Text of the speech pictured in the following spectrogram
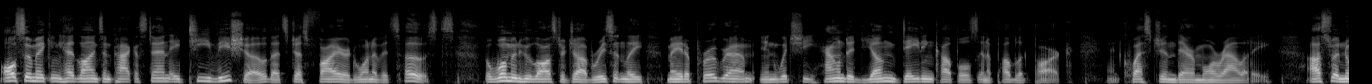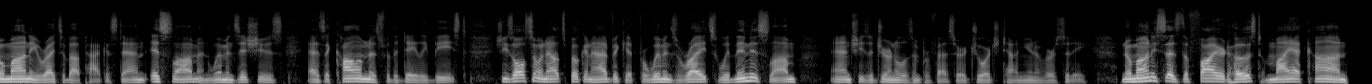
Also making headlines in Pakistan, a TV show that's just fired one of its hosts. The woman who lost her job recently made a program in which she hounded young dating couples in a public park and questioned their morality. Asra Nomani writes about Pakistan, Islam, and women's issues as a columnist for the Daily Beast. She's also an outspoken advocate for women's rights within Islam, and she's a journalism professor at Georgetown University. Nomani says the fired host, Maya Khan,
